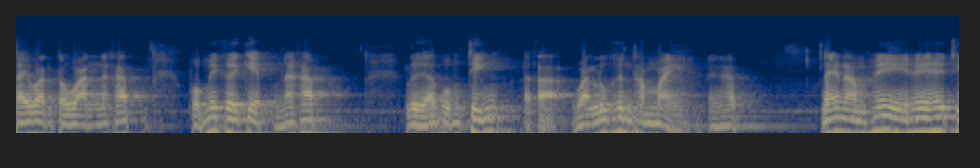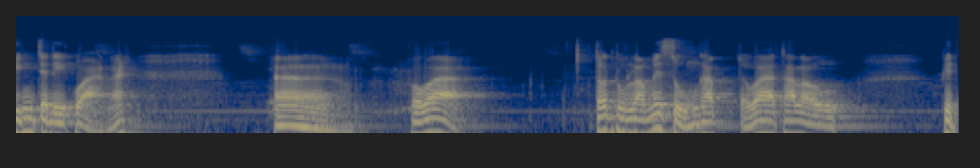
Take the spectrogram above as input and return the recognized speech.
ใช้วันต่อวันนะครับ ผมไม่เคยเก็บนะครับ เหลือผมทิ้งแล้วก็วันลุกขึ้นทำใหม่นะครับ แนะนำให้ให้ให้ทิ้งจะดีกว่านะเพราะว่าต้นทุนเราไม่สูงครับ แต่ว่าถ้าเราผิด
